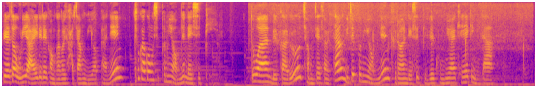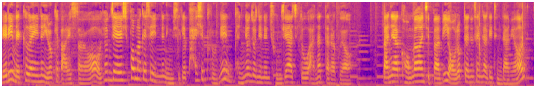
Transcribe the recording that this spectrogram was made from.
그래서 우리 아이들의 건강을 가장 위협하는 초가공 식품이 없는 레시피, 또한 밀가루, 정제 설탕, 유제품이 없는 그러한 레시피를 공유할 계획입니다. 레리 맥클레이는 이렇게 말했어요. 현재 슈퍼마켓에 있는 음식의 80%는 100년 전에는 존재하지도 않았다라고요. 만약 건강한 집밥이 어렵다는 생각이 든다면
